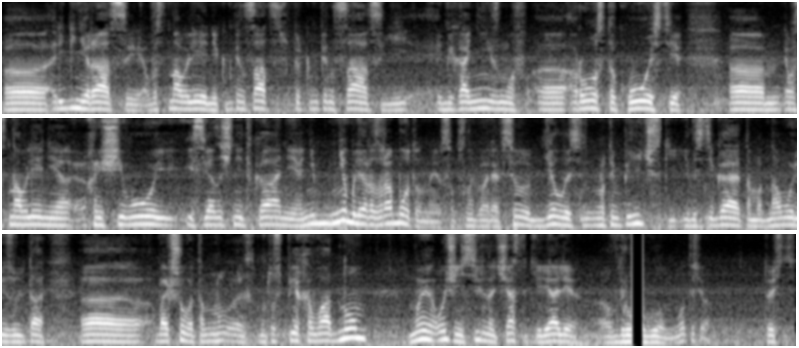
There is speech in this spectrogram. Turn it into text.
э, регенерации, восстановления, компенсации, суперкомпенсации, механизмов э, роста кости, восстановления хрящевой и связочной ткани, они не были разработаны, собственно говоря. Все делалось ну, эмпирически и достигая там одного результата, большого там, ну, успеха в одном, мы очень сильно часто теряли в другом. Вот и все. То есть,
